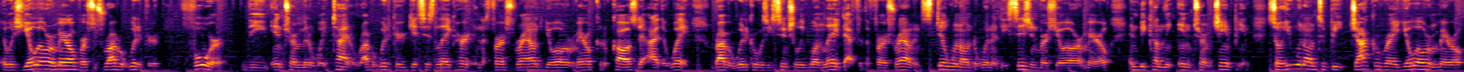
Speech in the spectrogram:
it was Yoel Romero versus Robert Whittaker for the interim middleweight title. Robert Whittaker gets his leg hurt in the first round. Yoel Romero could have caused it either way. Robert Whittaker was essentially one-legged after the first round and still went on to win a decision versus Yoel Romero and become the interim champion. So he went on to beat Jacare, Yoel Romero,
